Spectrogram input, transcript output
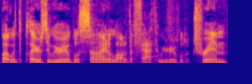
But with the players that we were able to sign, a lot of the fat that we were able to trim,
